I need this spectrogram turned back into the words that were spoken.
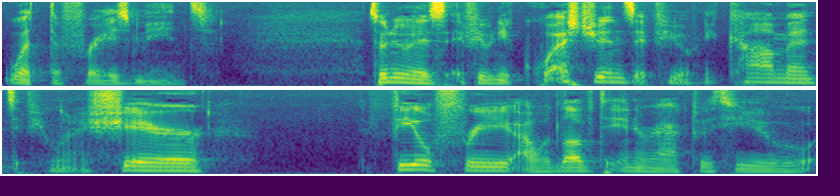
what the phrase means. So, anyways, if you have any questions, if you have any comments, if you want to share, feel free. I would love to interact with you,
